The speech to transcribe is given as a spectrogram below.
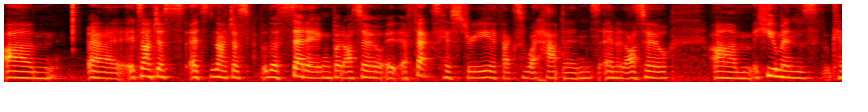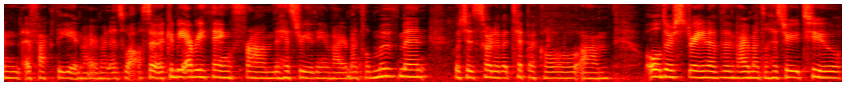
um, uh, it's not just it's not just the setting, but also it affects history, affects what happens, and it also um, humans can affect the environment as well. So it can be everything from the history of the environmental movement, which is sort of a typical um, older strain of environmental history, to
